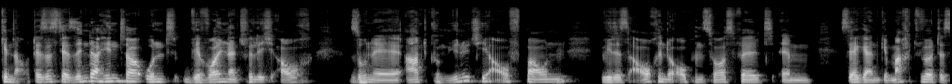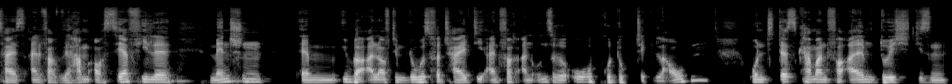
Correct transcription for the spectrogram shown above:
Genau, das ist der Sinn dahinter und wir wollen natürlich auch so eine Art Community aufbauen, wie das auch in der Open Source Welt ähm, sehr gern gemacht wird. Das heißt einfach, wir haben auch sehr viele Menschen ähm, überall auf dem Globus verteilt, die einfach an unsere Oro-Produkte glauben. Und das kann man vor allem durch diesen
